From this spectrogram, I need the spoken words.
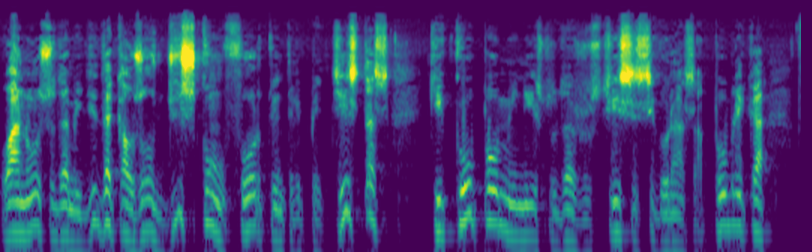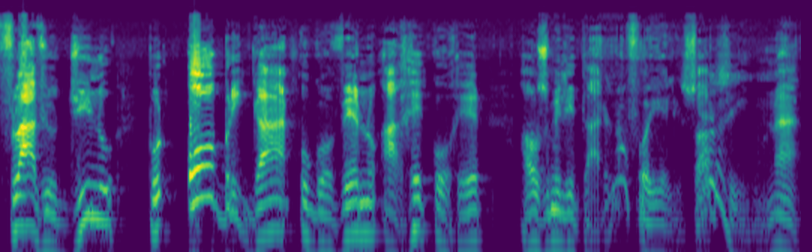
O anúncio da medida causou desconforto entre petistas que culpam o ministro da Justiça e Segurança Pública, Flávio Dino, por obrigar o governo a recorrer aos militares. Não foi ele sozinho, né?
